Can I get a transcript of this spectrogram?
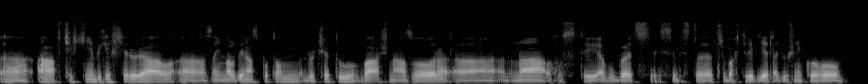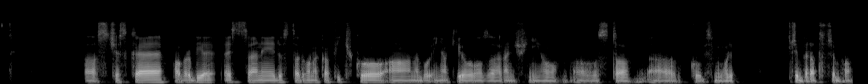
Uh, A v češtině bych ještě dodal, uh, zajímal by nás potom do chatu váš názor uh, na hosty a vůbec, jestli byste třeba chtěli vidět ať už někoho uh, z české Power BI scény, dostat ho na kafičko, a nebo i nějakého zahraničního uh, hosta, uh, koho bychom mohli přibrat třeba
